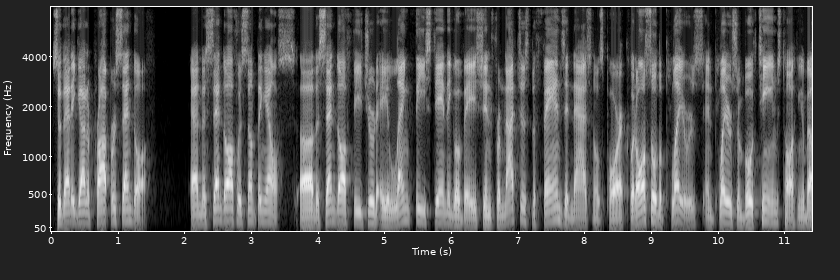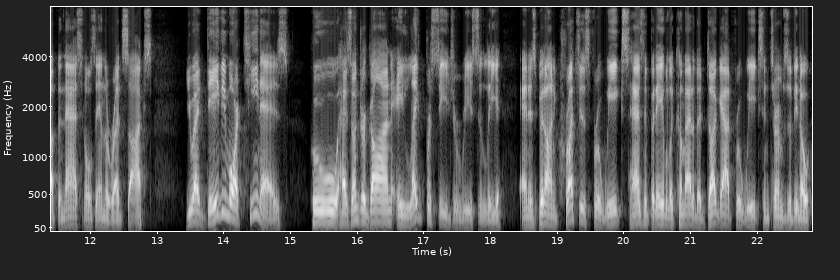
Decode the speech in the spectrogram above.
so that he got a proper send off. And the send off was something else. Uh, the send off featured a lengthy standing ovation from not just the fans at Nationals Park, but also the players and players from both teams talking about the Nationals and the Red Sox. You had Davey Martinez, who has undergone a leg procedure recently and has been on crutches for weeks, hasn't been able to come out of the dugout for weeks in terms of, you know,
